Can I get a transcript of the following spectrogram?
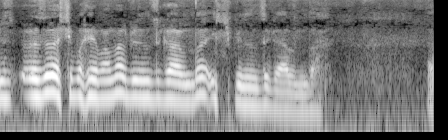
Biz özü ki, bu heyvanlar birinci qarında, iç birinci qarında. Ee,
